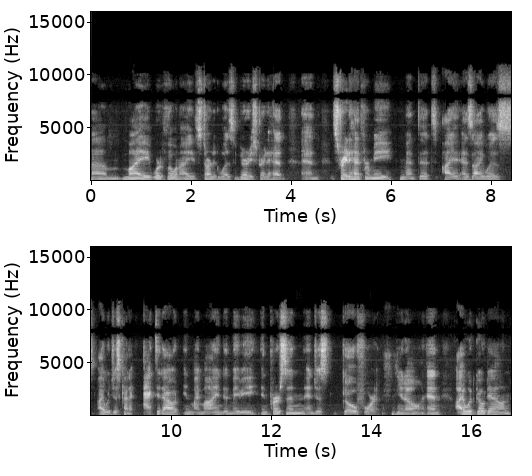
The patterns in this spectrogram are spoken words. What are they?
um, my workflow when I started was very straight ahead. And straight ahead for me meant that I, as I was, I would just kind of act it out in my mind and maybe in person and just go for it, you know. And I would go down,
